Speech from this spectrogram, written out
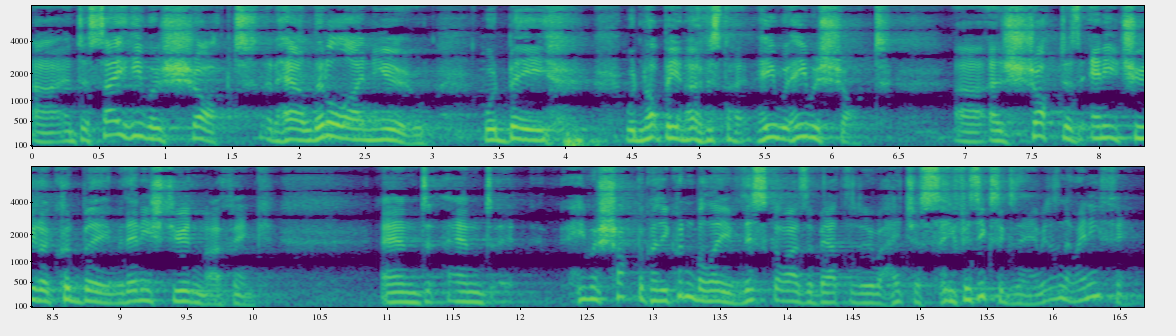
Uh, and to say he was shocked at how little I knew would, be, would not be an overstatement. He, he was shocked, uh, as shocked as any tutor could be with any student, I think. And, and he was shocked because he couldn't believe this guy's about to do a HSC physics exam. He doesn't know anything.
